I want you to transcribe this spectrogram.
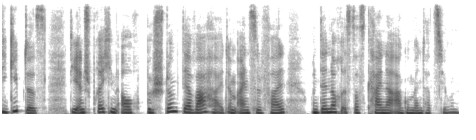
Die gibt es. Die entsprechen auch bestimmt der Wahrheit im Einzelfall und dennoch ist das keine Argumentation.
